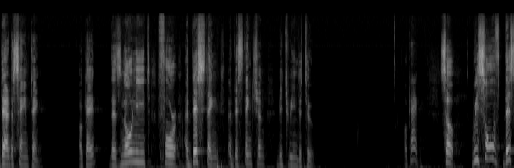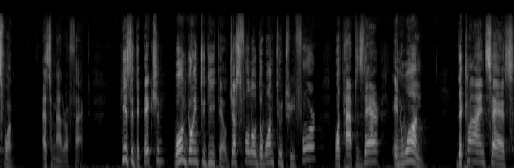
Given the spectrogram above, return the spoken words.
They're the same thing. Okay? There's no need for a, distinct, a distinction between the two. Okay, so we solved this one, as a matter of fact. Here's the depiction. Won't go into detail. Just follow the one, two, three, four. What happens there? In one, the client says,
